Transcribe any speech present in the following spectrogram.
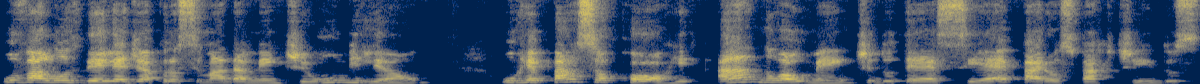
O valor dele é de aproximadamente um milhão. O repasse ocorre anualmente do TSE para os partidos.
